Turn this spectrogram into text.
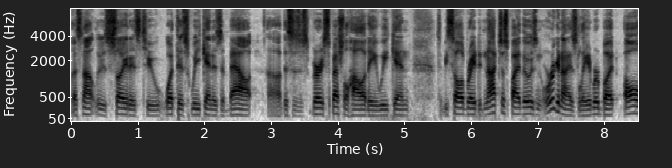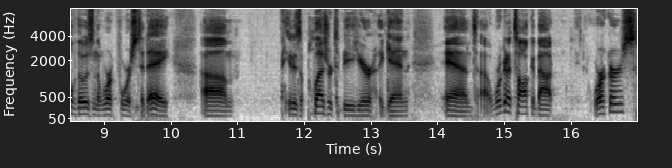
Let's not lose sight as to what this weekend is about. Uh, this is a very special holiday weekend to be celebrated not just by those in organized labor, but all of those in the workforce today. Um, it is a pleasure to be here again, and uh, we're going to talk about workers,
